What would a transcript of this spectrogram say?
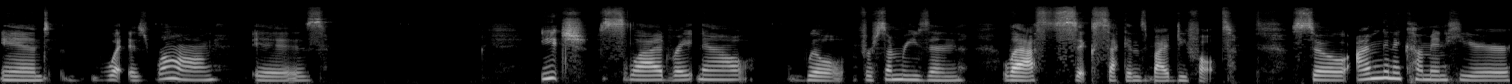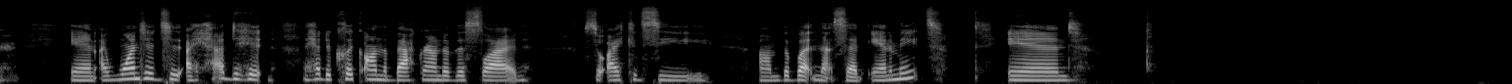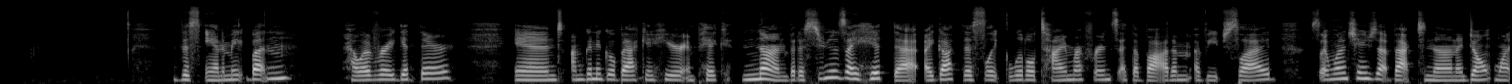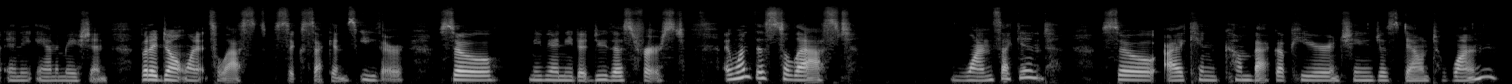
And what is wrong is each slide right now will, for some reason, last six seconds by default. So I'm going to come in here and I wanted to, I had to hit, I had to click on the background of this slide so I could see um, the button that said animate. And this animate button, however I get there. and I'm going to go back in here and pick none. But as soon as I hit that, I got this like little time reference at the bottom of each slide. So I want to change that back to none. I don't want any animation, but I don't want it to last six seconds either. So maybe I need to do this first. I want this to last one second. So I can come back up here and change this down to one.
